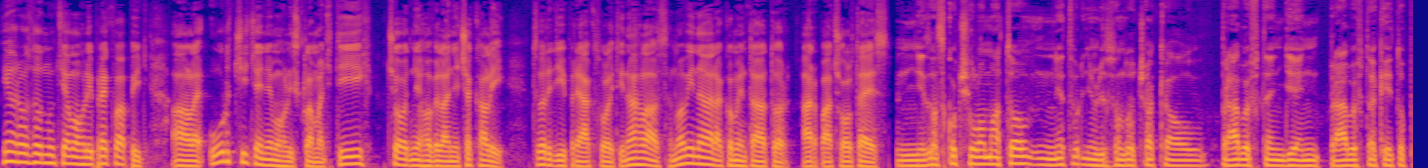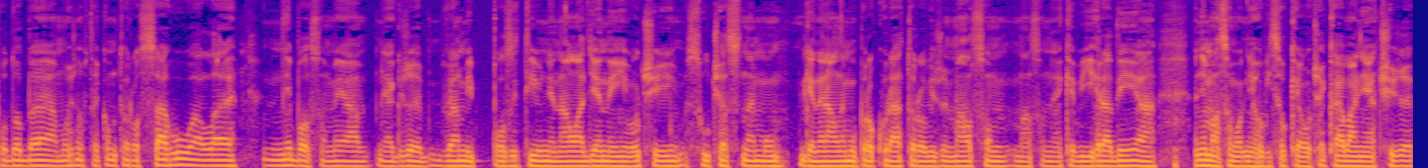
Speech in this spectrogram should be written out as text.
Jeho rozhodnutia mohli prekvapiť, ale určite nemohli sklamať tých, čo od neho veľa nečakali tvrdí pre aktuality na hlas novinár a komentátor Arpa Čoltés. Nezaskočilo ma to, netvrdím, že som to čakal práve v ten deň, práve v takejto podobe a možno v takomto rozsahu, ale nebol som ja nejakže veľmi pozitívne naladený voči súčasnému generálnemu prokurátorovi, že mal som, mal som nejaké výhrady a nemal som od neho vysoké očakávania, čiže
